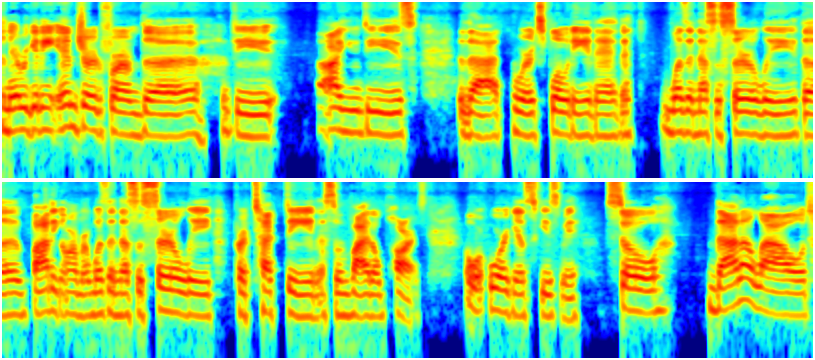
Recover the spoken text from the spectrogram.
And they were getting injured from the the IEDs that were exploding and it wasn't necessarily the body armor wasn't necessarily protecting some vital parts or organs, excuse me. So that allowed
